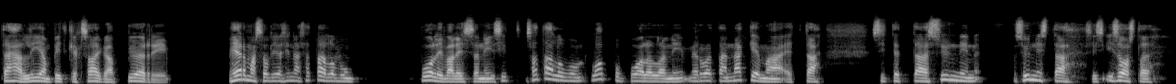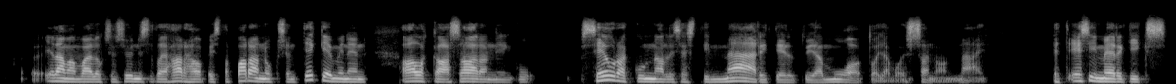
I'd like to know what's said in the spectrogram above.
tähän liian pitkäksi aikaa pyöriin. Hermas oli jo siinä 100-luvun puolivälissä, niin sitten 100-luvun loppupuolella niin me ruvetaan näkemään, että sitten tämä synnin, synnistä, siis isosta elämänvaelluksen synnistä tai harhaopista parannuksen tekeminen alkaa saada niin kuin seurakunnallisesti määriteltyjä muotoja, voisi sanoa näin. Et esimerkiksi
